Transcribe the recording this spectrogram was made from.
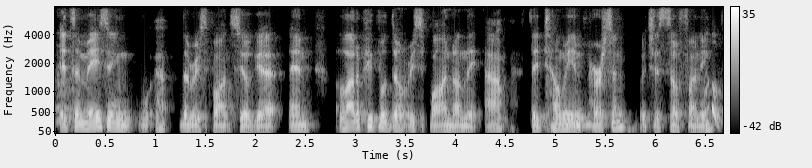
it's amazing the response you'll get and a lot of people don't respond on the app they tell me mm-hmm. in person which is so funny oh.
